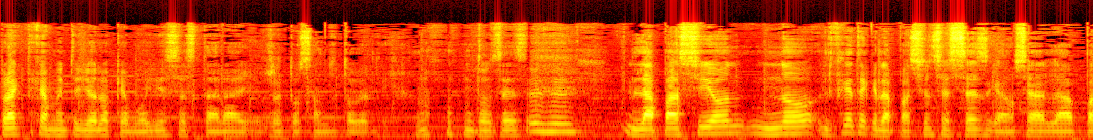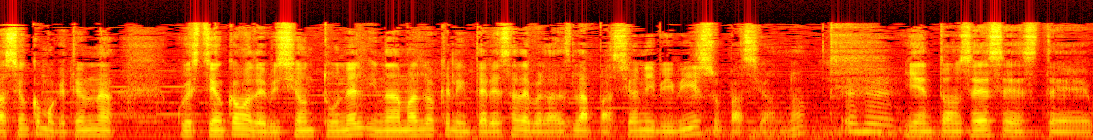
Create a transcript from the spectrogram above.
prácticamente yo lo que voy es estar ahí retosando todo el día, ¿no? Entonces, la pasión no, fíjate que la pasión se sesga, o sea, la pasión como que tiene una cuestión como de visión túnel y nada más lo que le interesa de verdad es la pasión y vivir su pasión, ¿no? Y entonces, este,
